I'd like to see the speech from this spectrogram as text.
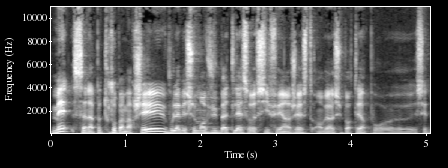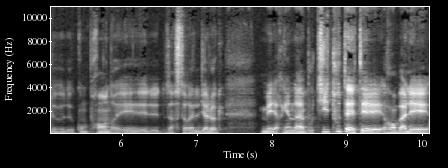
Mais ça n'a pas, toujours pas marché. Vous l'avez sûrement vu, Batless a aussi fait un geste envers les supporters pour euh, essayer de, comprendre et d'instaurer le dialogue, mais rien n'a abouti. Tout a été remballé,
